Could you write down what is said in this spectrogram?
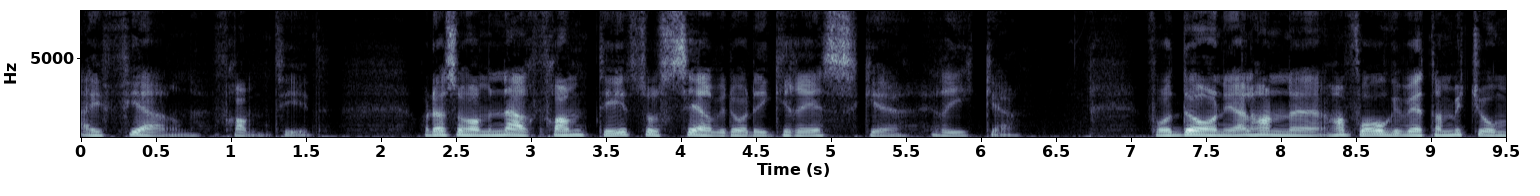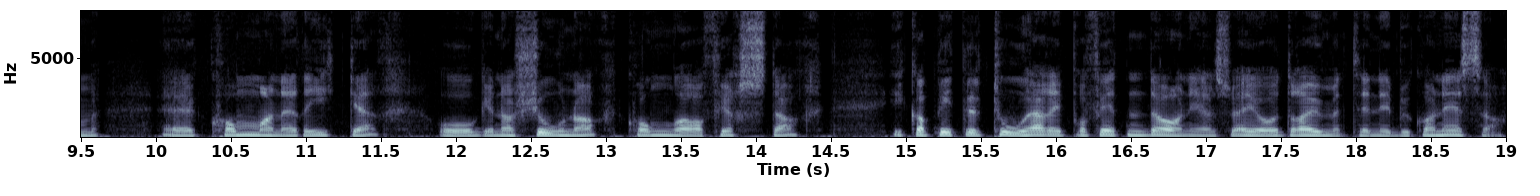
ei fjern framtid. Og det som har med nær framtid, så ser vi da det greske riket. For Daniel han, eh, han får òg vite mye om Eh, kommende riker og nasjoner, konger og fyrster. I kapittel to her i profeten Daniel så er jo drømmen til Nibukaneser,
